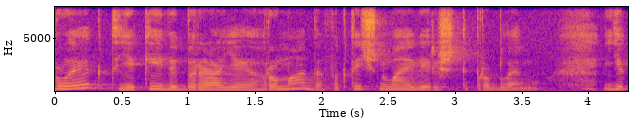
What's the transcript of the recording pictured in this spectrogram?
проект, який вибирає громада, фактично має вирішити проблему. Як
